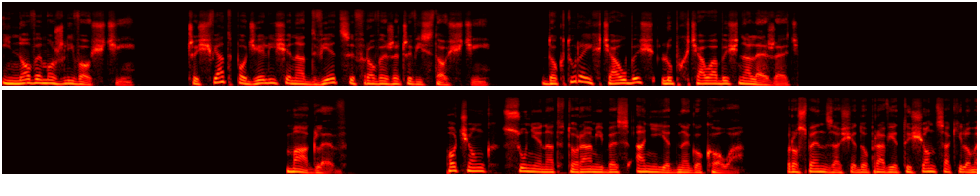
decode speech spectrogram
i nowe możliwości. Czy świat podzieli się na dwie cyfrowe rzeczywistości? Do której chciałbyś lub chciałabyś należeć? Maglev. Pociąg sunie nad torami bez ani jednego koła. Rozpędza się do prawie 1000 km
